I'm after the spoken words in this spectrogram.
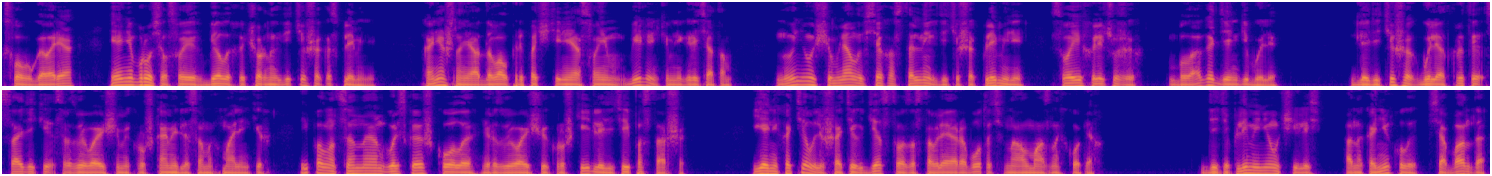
К слову говоря, я не бросил своих белых и черных детишек из племени. Конечно, я отдавал предпочтение своим беленьким негритятам, но не ущемлял и всех остальных детишек племени, своих или чужих, благо деньги были. Для детишек были открыты садики с развивающими кружками для самых маленьких и полноценная ангольская школа и развивающие кружки для детей постарше. Я не хотел лишать их детства, заставляя работать на алмазных копьях. Дети племени учились, а на каникулы вся банда,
